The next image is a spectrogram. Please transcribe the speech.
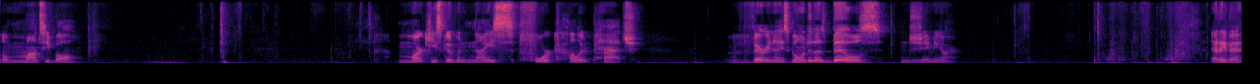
Little Montee Ball. Marquise Goodwin, nice four colored patch. Very nice. Going to those Bills, Jamie R. That ain't bad.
